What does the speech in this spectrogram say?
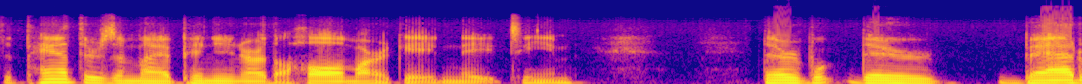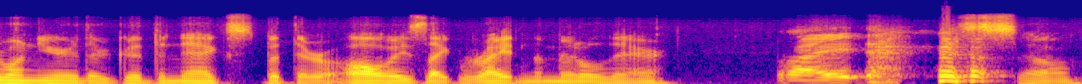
the Panthers, in my opinion, are the hallmark eight and eight team. They're they're bad one year, they're good the next, but they're always like right in the middle there. Right. so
